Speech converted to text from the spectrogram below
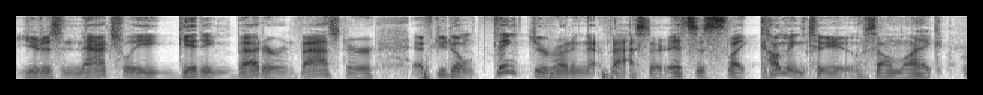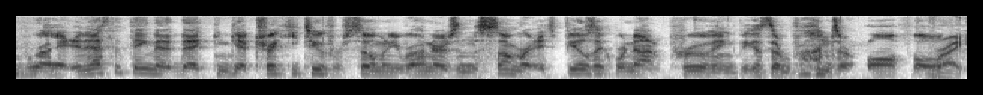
You're just naturally getting better and faster if you don't think you're running that faster. It's just like coming to you. So I'm like, right, and that's the thing that that can get tricky too for so many runners in the summer. It feels like we're not improving because the runs are awful. Right.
